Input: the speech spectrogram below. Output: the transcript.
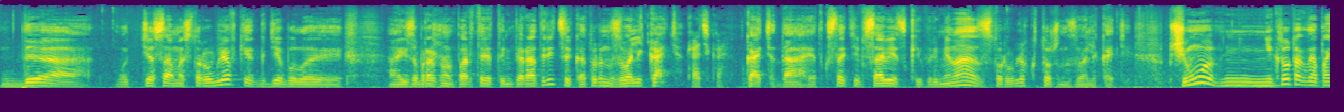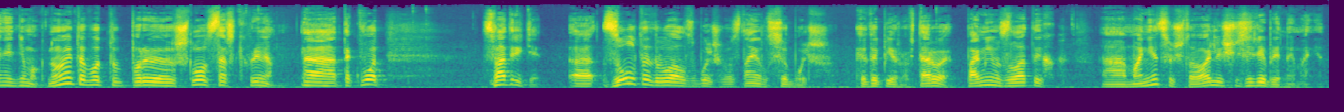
Да, вот те самые 100 рублевки, где был э, изображен портрет императрицы, которую называли Катя. Катька. Катя, да. Это, кстати, в советские времена 100 рублевку тоже называли Катей. Почему, никто тогда понять не мог. Но это вот прошло с царских времен. А, так вот, смотрите, а, золото добывалось больше, восстановилось все больше. Это первое. Второе. Помимо золотых а, монет существовали еще серебряные монеты.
